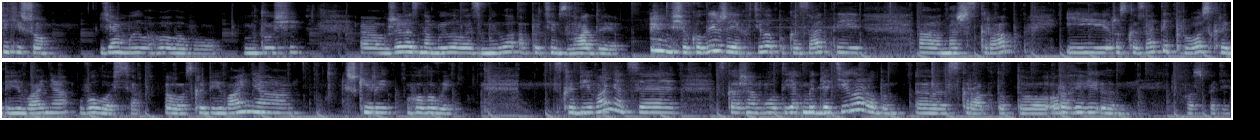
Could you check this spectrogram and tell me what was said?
Тільки що я мила голову в душі, е, вже раз намилила, змила, а потім згадую, що коли вже я хотіла показати е, наш скраб і розказати про скрабіювання волосся, о, скрабіювання шкіри голови. Скрабіювання це, скажімо, от як ми для тіла робимо е, скраб, тобто орогові. е, господі.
